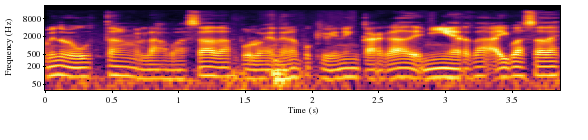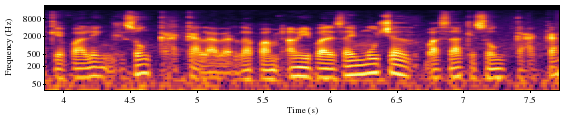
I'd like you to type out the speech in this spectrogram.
mí no me gustan las basadas por lo general porque vienen cargadas de mierda. Hay basadas que valen, que son caca, la verdad. A mi parecer hay muchas basadas que son caca.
